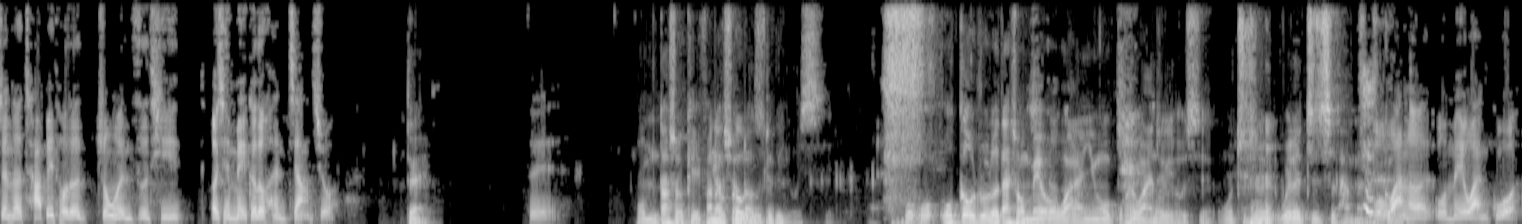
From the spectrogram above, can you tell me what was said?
真的茶杯头的中文字体，而且每个都很讲究。对，对，我们到时候可以放到没有 show 购入 notes 这个游戏。我我我购入了，但是我没有玩，因为我不会玩这个游戏，我只是为了支持他们。我玩了，我没玩过。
